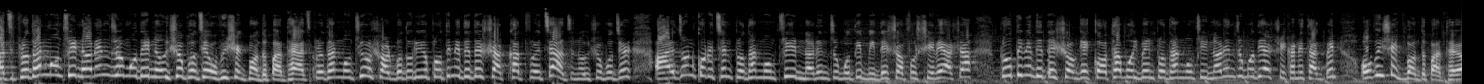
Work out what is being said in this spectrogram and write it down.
আজ প্রধানমন্ত্রী নরেন্দ্র মোদীর নৈশভোজে অভিষেক বন্দ্যোপাধ্যায়। আজ প্রধানমন্ত্রী ও সর্বদলীয় প্রতিনিধিদের সাক্ষাৎ রয়েছে। আজ নৈশভোজের আয়োজন করেছেন প্রধানমন্ত্রী নরেন্দ্র মোদী। বিদেশ সফর সেরে আসা প্রতিনিধিদের সঙ্গে কথা বলবেন প্রধানমন্ত্রী নরেন্দ্র মোদী আর সেখানে থাকবেন অভিষেক বন্দ্যোপাধ্যায়।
